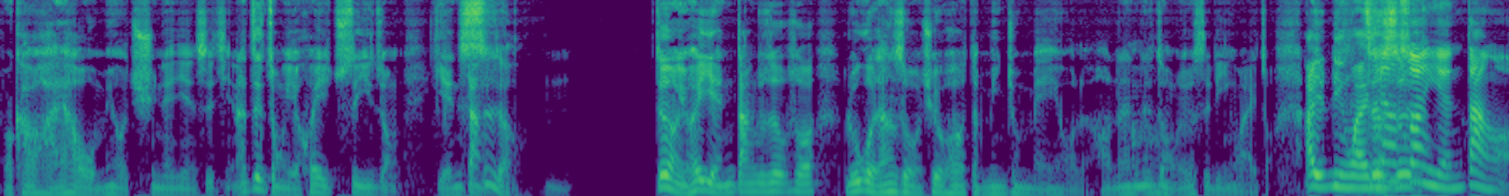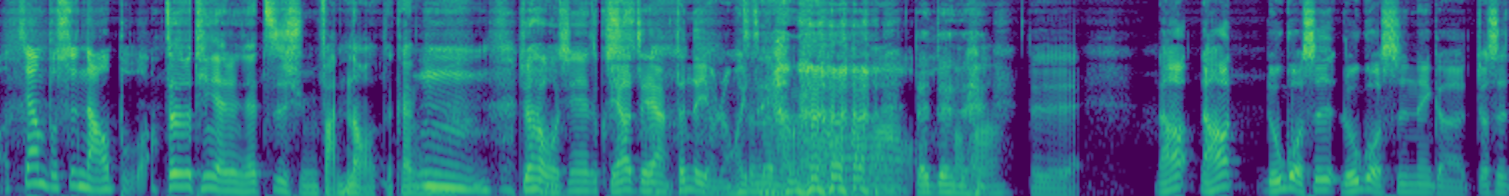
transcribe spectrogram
我靠，还好我没有去那件事情。那这种也会是一种延宕。是哦，嗯。这种也会延宕，就是说，如果当时我去的话，我的命就没有了。好，那那种又是另外一种。哎，另外一种这样算延宕哦，这样不是脑补哦。这是听起来有点在自寻烦恼的感觉。嗯，就好，我现在不要这样，真的有人会这样。对对对对对对。然后然后，如果是如果是那个，就是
